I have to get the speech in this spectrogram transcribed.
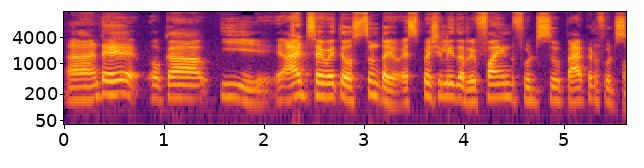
అంటే ఒక ఈ యాడ్స్ ఏవైతే వస్తుంటాయో especially the refined foods packed foods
